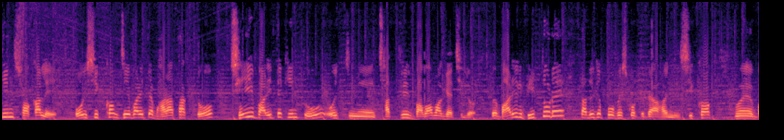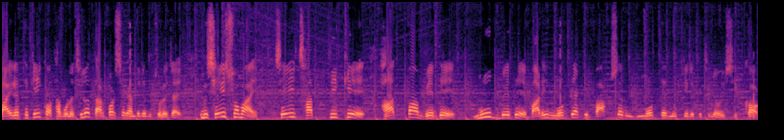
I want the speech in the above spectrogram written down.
দিন সকালে ওই শিক্ষক যে বাড়িতে ভাড়া থাকতো, সেই বাড়িতে কিন্তু ওই ছাত্রীর বাবা মা গেছিল। তো বাড়ির ভিতরে তাদেরকে প্রবেশ করতে দেওয়া হয়নি। শিক্ষক বাইরে থেকেই কথা বলেছিল, তারপর সেখান থেকে চলে যায়। কিন্তু সেই সময় সেই ছাত্রীকে হাত পা বেঁধে, মুখ বেঁধে বাড়ির মধ্যে একটি বাক্সের মধ্যে লুকিয়ে রেখেছিল ওই শিক্ষক।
